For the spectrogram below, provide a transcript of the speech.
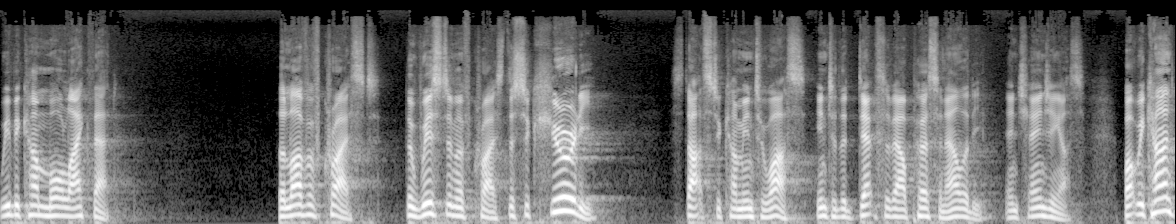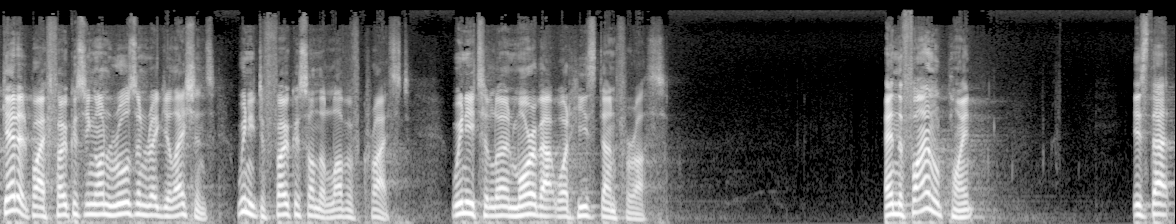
we become more like that. The love of Christ, the wisdom of Christ, the security starts to come into us, into the depths of our personality and changing us. But we can't get it by focusing on rules and regulations. We need to focus on the love of Christ. We need to learn more about what He's done for us. And the final point is that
